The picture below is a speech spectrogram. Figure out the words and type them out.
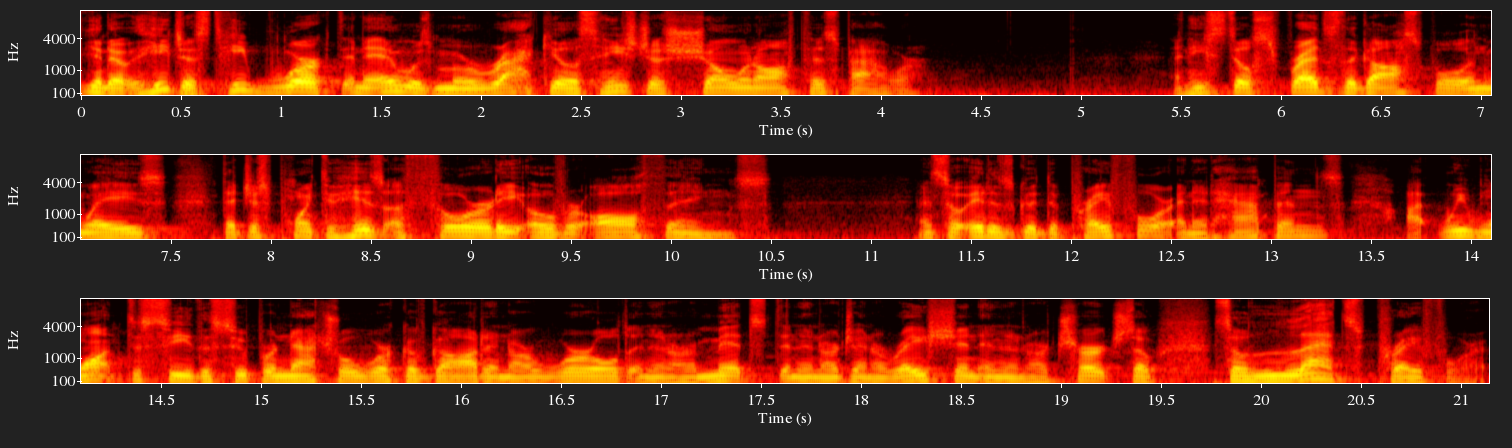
you know, he just, he worked and it was miraculous, and he's just showing off his power. And he still spreads the gospel in ways that just point to his authority over all things. And so it is good to pray for, and it happens. We want to see the supernatural work of God in our world and in our midst and in our generation and in our church. So, so let's pray for it.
